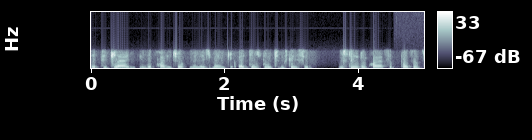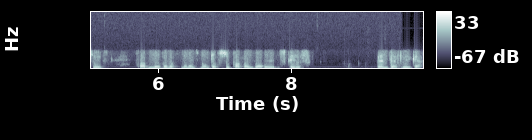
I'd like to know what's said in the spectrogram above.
the decline in the quality of management at those voting stations. We still require persons with some level of management of supervisory skills and the rigor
